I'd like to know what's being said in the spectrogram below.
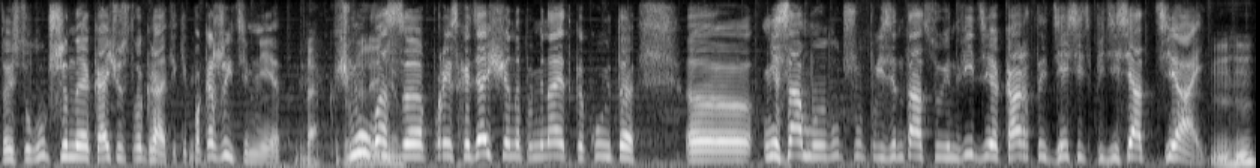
то есть улучшенное качество графики. Покажите мне это. Да, Почему у вас э, происходящее напоминает какую-то э, не самую лучшую презентацию Nvidia карты 1050 Ti, Мгм.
